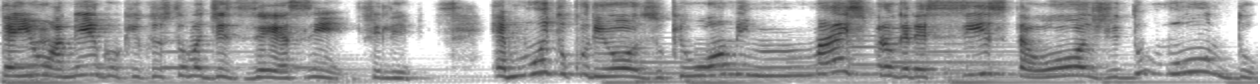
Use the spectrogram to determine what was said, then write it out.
Tem um amigo que costuma dizer assim, Felipe, é muito curioso que o homem mais progressista hoje do mundo,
